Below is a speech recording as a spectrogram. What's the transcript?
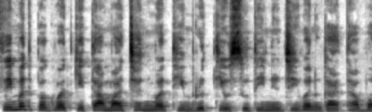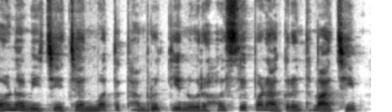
શ્રીમદ ભગવદ્ ગીતામાં જન્મથી મૃત્યુ સુધીની જીવનગાથા વર્ણવી છે. જન્મ તથા મૃત્યુનું રહસ્ય પણ આ ગ્રંથમાં છે.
